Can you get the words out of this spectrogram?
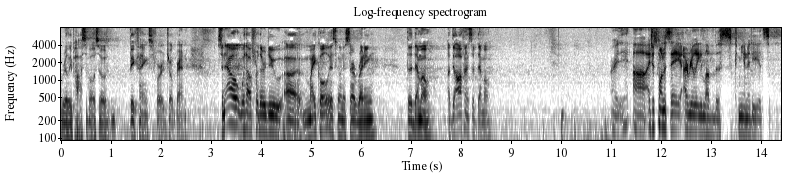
really possible. So big thanks for Joe Grant. So now, without further ado, uh, Michael is going to start running the demo, uh, the offensive demo. All right. Uh, I just want to say I really love this community. It's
